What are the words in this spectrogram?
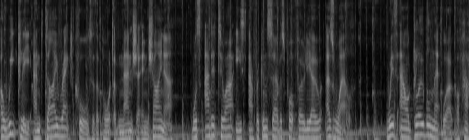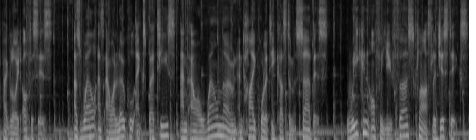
A weekly and direct call to the port of Nansha in China was added to our East African service portfolio as well. With our global network of Hapag-Lloyd offices, as well as our local expertise and our well-known and high-quality customer service, we can offer you first-class logistics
